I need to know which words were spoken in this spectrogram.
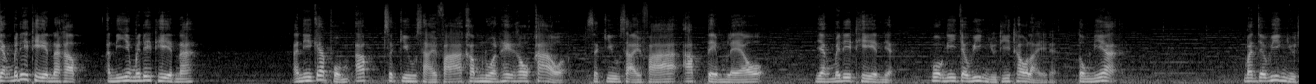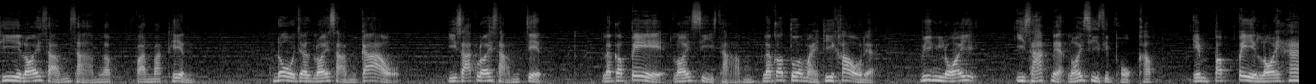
ยังไม่ได้เทนนะครับ อันนี้ยังไม่ได้เทนนะ อันนี้แค่ผมอัพสกิลสายฟ้าคำนวณให้คร่าวๆอะสกิลสายฟ้าอัพเต็มแล้ว ยังไม่ได้เทรนเนี่ยพวกนี้จะวิ่งอยู่ที่เท่าไหร่เนี่ยตรงเนี้ยมันจะวิ่งอยู่ที่ร้อยสามสามครับฟันบัคเทนโดจะร้อยสามเก้าอีซักร้อยสามเจ็ดแล้วก็เป้ร้อยสี่สามแล้วก็ตัวใหม่ที่เข้าเนี่ยวิ่งร้อยอีซักเนี่ยร้อยสี่สิบหกครับเอ็มปัปเป้ร้อยห้า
